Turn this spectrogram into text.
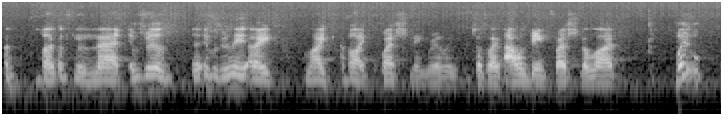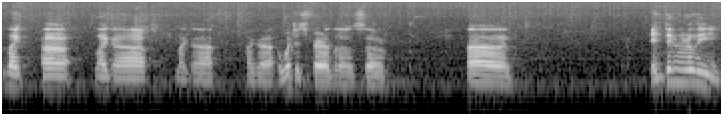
but other than that, it was really, it was really like like about like questioning, really, just like I was being questioned a lot. What like uh like uh like uh like uh which is fair though. So, uh, it didn't really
